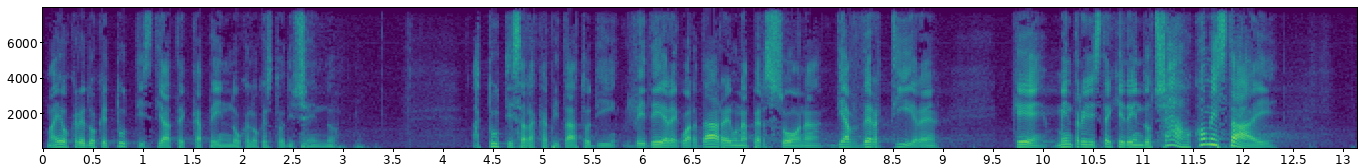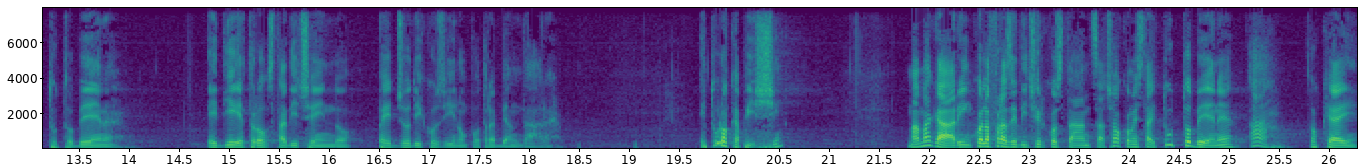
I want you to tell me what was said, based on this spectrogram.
ma io credo che tutti stiate capendo quello che sto dicendo. A tutti sarà capitato di vedere, guardare una persona, di avvertire che mentre gli stai chiedendo ciao, come stai? Tutto bene. E dietro sta dicendo peggio di così non potrebbe andare. E tu lo capisci? ma magari in quella frase di circostanza, ciao come stai? Tutto bene? Ah, ok,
